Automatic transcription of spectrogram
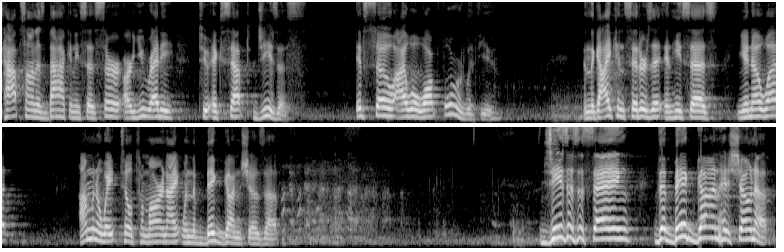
taps on his back and he says, Sir, are you ready to accept Jesus? If so, I will walk forward with you. And the guy considers it and he says, You know what? I'm going to wait till tomorrow night when the big gun shows up. Jesus is saying, The big gun has shown up.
